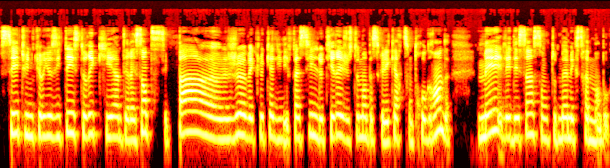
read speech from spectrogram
C'est une curiosité historique qui est intéressante. C'est pas un jeu avec lequel il est facile de tirer justement parce que les cartes sont trop grandes, mais les dessins sont tout de même extrêmement beaux.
